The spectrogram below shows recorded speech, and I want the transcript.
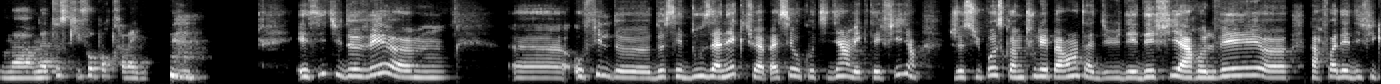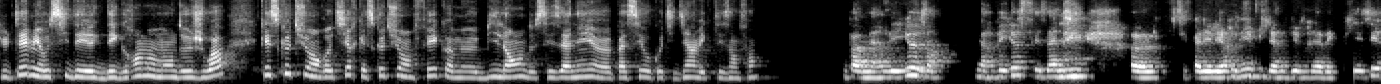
on a, on a, tout ce qu'il faut pour travailler. et si tu devais, euh, euh, au fil de, de, ces 12 années que tu as passées au quotidien avec tes filles, je suppose, comme tous les parents, tu as eu des défis à relever, parfois des difficultés, mais aussi des, des grands moments de joie. Qu'est-ce que tu en retires? Qu'est-ce que tu en fais comme bilan de ces années passées au quotidien avec tes enfants? Pas merveilleuse. Hein merveilleuses ces années. Euh, S'il fallait les revivre, je les revivrai avec plaisir.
